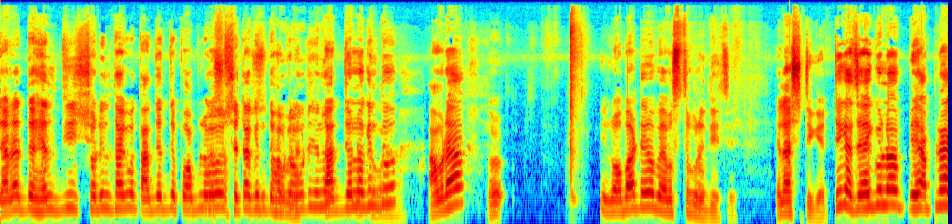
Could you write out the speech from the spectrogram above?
যারা হেলদি শরীর থাকবে তাদের যে প্রবলেম হবে সেটা কিন্তু হবে তার জন্য কিন্তু হ্যাঁ। আমরা রবার্টেরও ব্যবস্থা করে দিয়েছি এলাস্টিকের ঠিক আছে এগুলো আপনার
